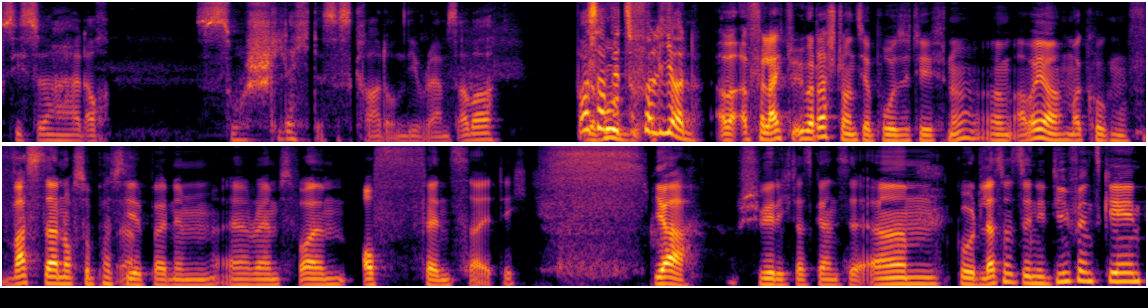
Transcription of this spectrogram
siehst du dann halt auch, so schlecht ist es gerade um die Rams. Aber was Ja, haben wir zu verlieren? Aber vielleicht überrascht uns ja positiv, ne? Ähm, aber ja, mal gucken, was da noch so passiert bei den äh, Rams, vor allem offense-seitig. Ja, schwierig das Ganze. Ähm, gut, lass uns in die Defense gehen.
